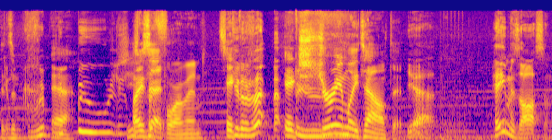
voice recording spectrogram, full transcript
It's a Yeah, She's Like I said, performing. ex- extremely talented. Yeah. Haim is awesome.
